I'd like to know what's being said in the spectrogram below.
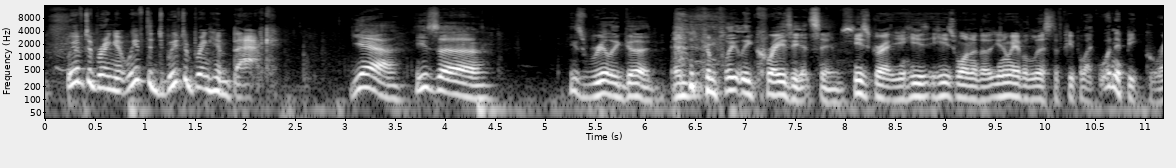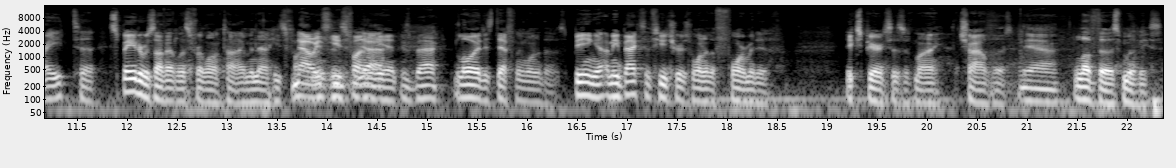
we have to bring it. We have to. We have to bring him back. Yeah, he's uh he's really good and completely crazy. It seems. He's great. He's he's one of those. You know, we have a list of people like, wouldn't it be great to? Spader was on that list for a long time, and now he's finally, Now he's- he's finally yeah, in. he's back. Lloyd is definitely one of those. Being, I mean, Back to the Future is one of the formative experiences of my childhood. Yeah. Love those movies.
